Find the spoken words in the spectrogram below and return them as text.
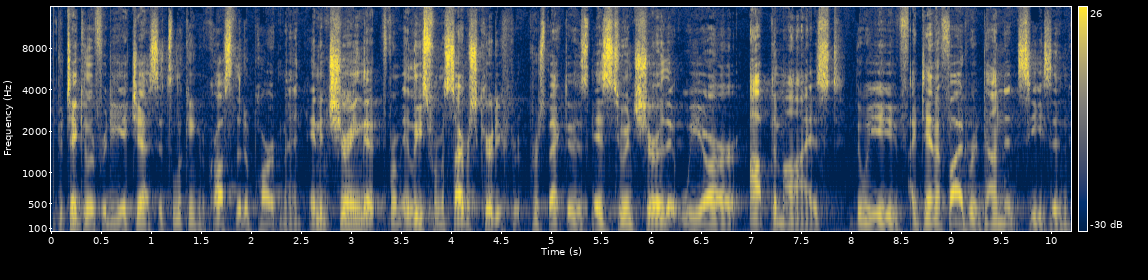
In particular for DHS, it's looking across the department and ensuring that, from at least from a cybersecurity perspective, is, is to ensure that we are optimized, that we've identified redundancies and,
